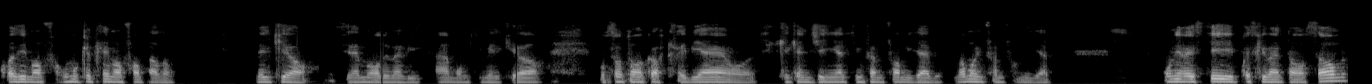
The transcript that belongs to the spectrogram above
troisième enfant, ou mon quatrième enfant, pardon. Melchior, c'est l'amour de ma vie. Ah, mon petit Melchior. On s'entend encore très bien. C'est quelqu'un de génial. C'est une femme formidable. Vraiment une femme formidable. On est resté presque 20 ans ensemble.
